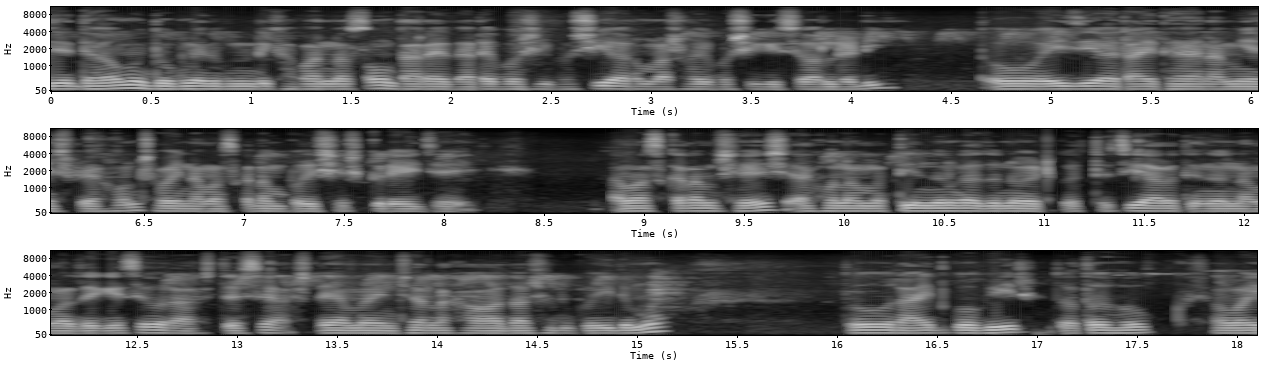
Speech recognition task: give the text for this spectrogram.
যে দেখো, আমি দুগনে দুগনে খাবার নাসং দাঁড়ায় দাঁড়ায় বসি বসি, আর আমরা সবাই বসে গেছি অলরেডি তো এই যে রাইত হয়ে নামি আসবে এখন, সবাই নামাজ কালাম পড়ে শেষ করে এই যে নামাজ কালাম শেষ। এখন আমরা তিনজন কার জন্য ওয়েট করতেছি, আরও তিনজন নামাজে গেছে, ওরা আসতেছে, আসলে আমরা ইনশাল্লাহ খাওয়া দাওয়া শুরু করে দেবো। তো রাত গভীর যতই হোক, সবাই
